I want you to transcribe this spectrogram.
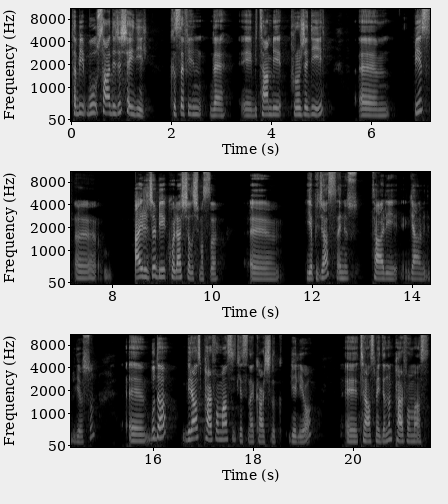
Tabii bu sadece şey değil. Kısa filmle e, biten bir proje değil. E, biz e, ayrıca bir kolaj çalışması e, yapacağız. Henüz tarihi gelmedi biliyorsun. Ee, bu da biraz performans ilkesine karşılık geliyor. Ee, transmedyanın performans e,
